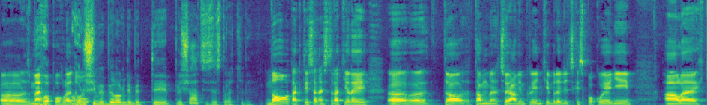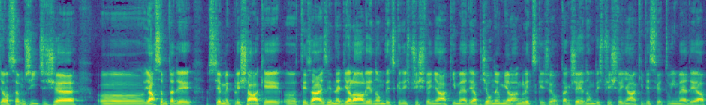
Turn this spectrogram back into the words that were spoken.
eh, z mého pohledu... Horší by bylo, kdyby ty plišáci se ztratili. No, tak ty se nestratili, to, tam, co já vím, klienti byli vždycky spokojeni ale chtěl jsem říct, že uh, já jsem tedy s těmi plišáky uh, ty zájezdy nedělal, jenom vždycky, když přišli nějaký média, protože on neuměl anglicky, že jo? takže jenom když přišli nějaký ty světový média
